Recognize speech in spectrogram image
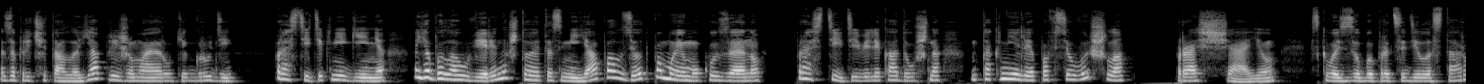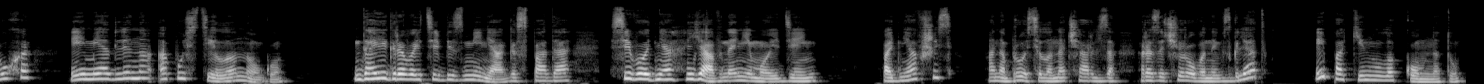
запричитала я, прижимая руки к груди. «Простите, княгиня, я была уверена, что эта змея ползет по моему кузену. Простите великодушно, так нелепо все вышло». «Прощаю», — сквозь зубы процедила старуха и медленно опустила ногу. «Доигрывайте без меня, господа. Сегодня явно не мой день». Поднявшись, она бросила на Чарльза разочарованный взгляд и покинула комнату.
